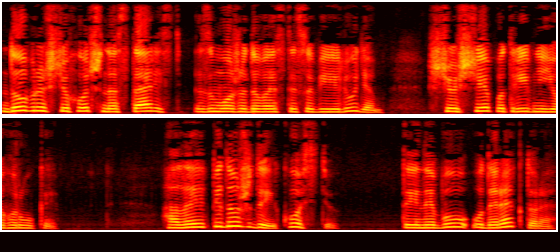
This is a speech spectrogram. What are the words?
Добре, що хоч на старість зможе довести собі і людям, що ще потрібні його руки. Але підожди, Костю, ти не був у директора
